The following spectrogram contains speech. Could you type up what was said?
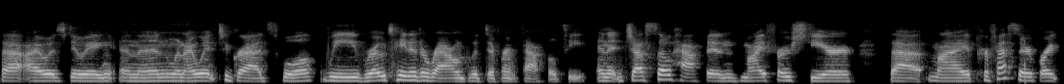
that I was doing. And then when I went to grad school, we rotated around with different faculty. And it just so happened my first year that my professor, Brent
